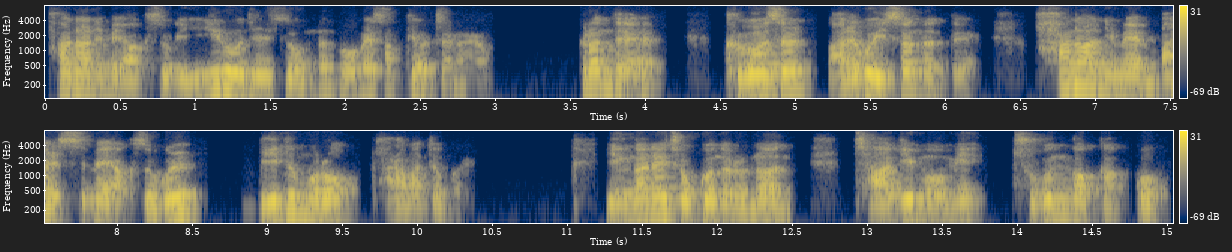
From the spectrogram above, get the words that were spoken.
하나님의 약속이 이루어질 수 없는 몸의 상태였잖아요. 그런데 그것을 알고 있었는데 하나님의 말씀의 약속을 믿음으로 바라봤던 거예요. 인간의 조건으로는 자기 몸이 죽은 것 같고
